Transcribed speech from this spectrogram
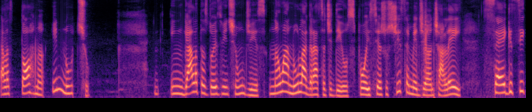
ela torna inútil. Em Gálatas 2:21 diz: Não anula a graça de Deus, pois se a justiça é mediante a lei, segue-se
